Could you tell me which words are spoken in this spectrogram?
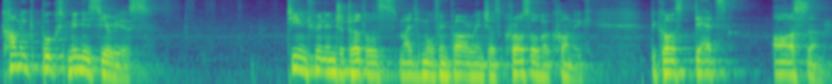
comic books miniseries, Teenage Mutant Ninja Turtles, Mighty Morphin Power Rangers crossover comic, because that's awesome.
